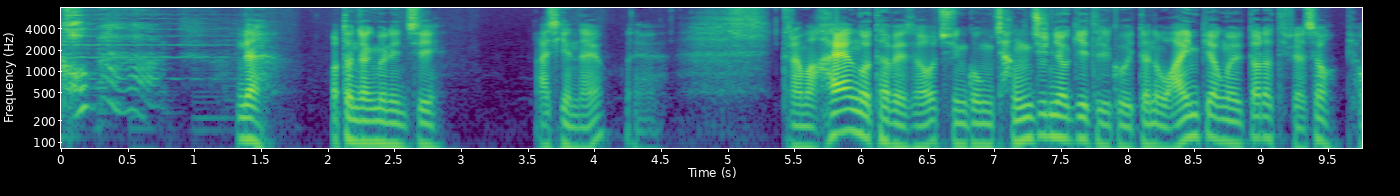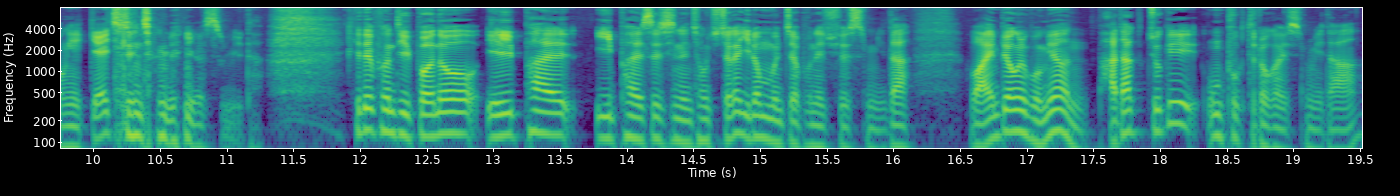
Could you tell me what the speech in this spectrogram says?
거봐. 네, 어떤 장면인지 아시겠나요? 네. 드라마 하얀 거탑에서 주인공 장준혁이 들고 있던 와인병을 떨어뜨려서 병이 깨지는 장면이었습니다. 휴대폰 뒷번호 1828 쓰시는 청취자가 이런 문자 보내주셨습니다. 와인병을 보면 바닥 쪽이 움푹 들어가 있습니다.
